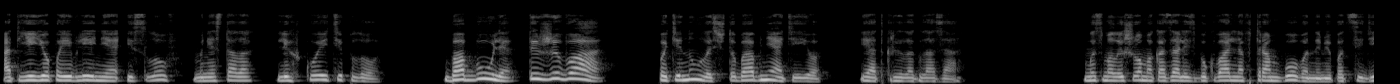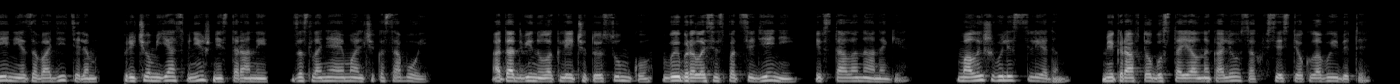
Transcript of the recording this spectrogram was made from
От ее появления и слов мне стало легко и тепло. Бабуля, ты жива! Потянулась, чтобы обнять ее, и открыла глаза. Мы с малышом оказались буквально втрамбованными под сиденье за водителем причем я с внешней стороны, заслоняя мальчика собой. Отодвинула клетчатую сумку, выбралась из-под сидений и встала на ноги. Малыш вылез следом. Микроавтобус стоял на колесах, все стекла выбиты.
